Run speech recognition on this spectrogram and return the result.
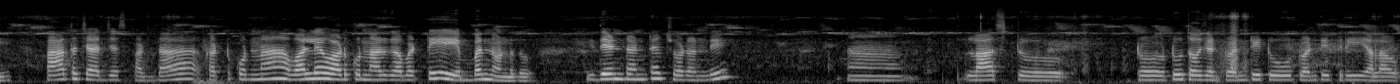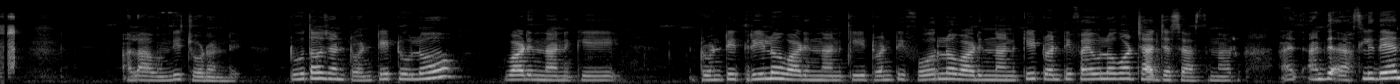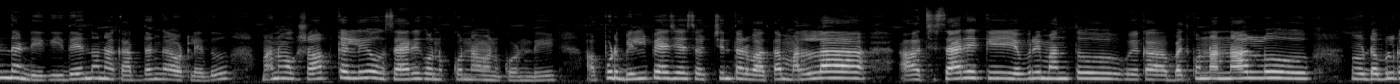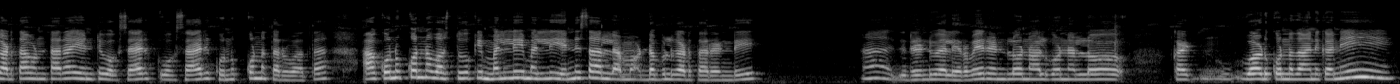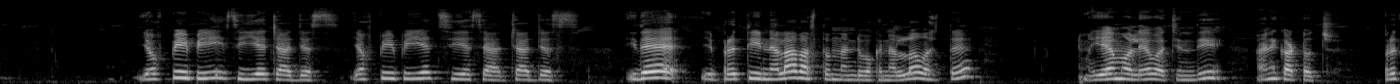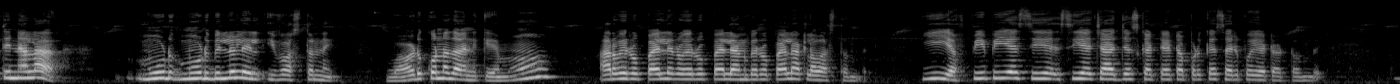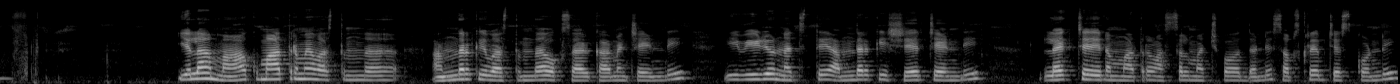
పాత ఛార్జెస్ పడ్డా కట్టుకున్నా వాళ్ళే వాడుకున్నారు కాబట్టి ఇబ్బంది ఉండదు. ఇదేంటంటే చూడండి last two two thousand twenty two twenty three అలా అలా ఉంది చూడండి. టూ థౌజండ్ ట్వంటీ టూలో వాడిన దానికి ట్వంటీ త్రీలో వాడిన దానికి ట్వంటీ ఫోర్లో వాడిన దానికి ట్వంటీ ఫైవ్లో కూడా ఛార్జెస్ వేస్తున్నారు. అది అసలు ఇదేందండి? ఇదేందో నాకు అర్థం కావట్లేదు. మనం ఒక షాప్కి వెళ్ళి ఒక శారీ కొనుక్కున్నాం అనుకోండి అప్పుడు బిల్ పే చేసి వచ్చిన తర్వాత మళ్ళా ఆ శారీకి ఎవ్రీ మంత్ ఇక బతికున్నన్నాళ్ళు డబ్బులు కడతా ఉంటారా ఏంటి? ఒకసారి ఒకసారి కొనుక్కున్న తర్వాత ఆ కొనుక్కున్న వస్తువుకి మళ్ళీ మళ్ళీ ఎన్నిసార్లు అమౌ డబ్బులు కడతారండి? రెండు వేల ఇరవై రెండులో నాలుగో నెలలో కట్ వాడుకున్న దానికని FPP CA charges FPPH CA charges ఇదే ప్రతి నెల వస్తుందండి. ఒక నెలలో వస్తే ఏమో లే వచ్చింది అని కట్టొచ్చు. ప్రతి నెల మూడు మూడు బిల్లులు ఇవి వస్తున్నాయి. వాడుకున్న దానికేమో అరవై రూపాయలు ఇరవై రూపాయలు ఎనభై రూపాయలు అట్లా వస్తుంది. ఈ ఎఫ్పిపిఎస్ సిఏ సిఏ ఛార్జెస్ కట్టేటప్పటికే సరిపోయేటట్టు ఉంది ఇలా మాకు మాత్రమే వస్తుందా? అందరికీ వస్తుందా? ఒకసారి కామెంట్ చేయండి. ఈ వీడియో నచ్చితే అందరికీ షేర్ చేయండి. లైక్ చేయడం మాత్రం అస్సలు మర్చిపోవద్దండి. సబ్స్క్రైబ్ చేసుకోండి.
